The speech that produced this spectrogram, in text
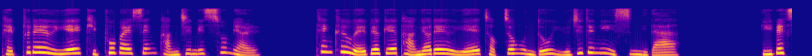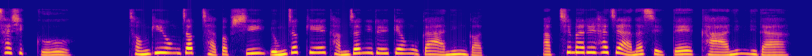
배플에 의해 기포 발생 방지 및 소멸, 탱크 외벽의 방열에 의해 적정 온도 유지 등이 있습니다. 249. 전기 용접 작업 시 용접기에 감전이 될 경우가 아닌 것. 앞치마를 하지 않았을 때 가 아닙니다.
